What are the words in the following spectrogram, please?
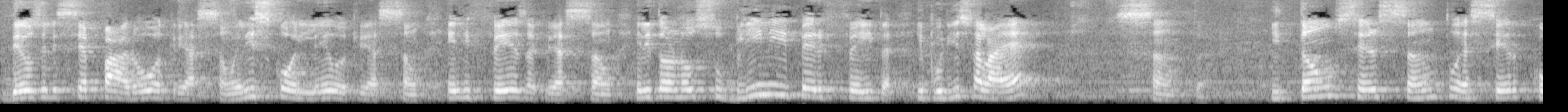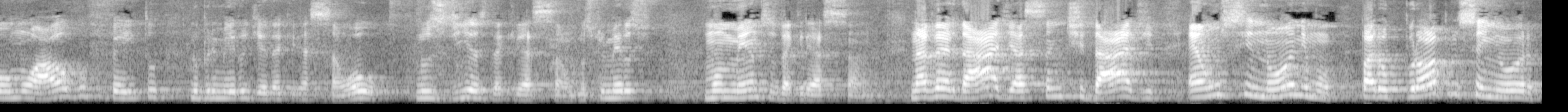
Deus ele separou a criação, ele escolheu a criação, ele fez a criação, ele tornou sublime e perfeita e por isso ela é santa. Então, ser santo é ser como algo feito no primeiro dia da criação, ou nos dias da criação, nos primeiros momentos da criação. Na verdade, a santidade é um sinônimo para o próprio Senhor.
